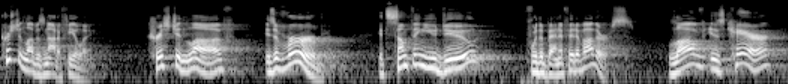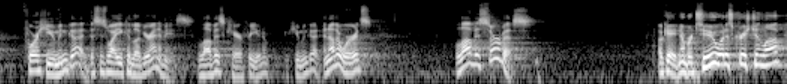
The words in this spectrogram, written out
Christian love is not a feeling. Christian love is a verb. It's something you do for the benefit of others. Love is care for human good. This is why you could love your enemies. Love is care for human good. In other words, love is service. Okay, number two, what is Christian love?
